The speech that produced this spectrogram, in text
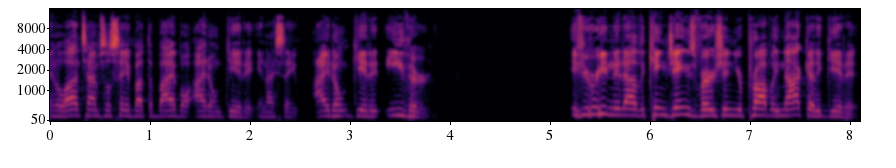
and a lot of times they'll say about the Bible, I don't get it. And I say, I don't get it either. If you're reading it out of the King James Version, you're probably not going to get it.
